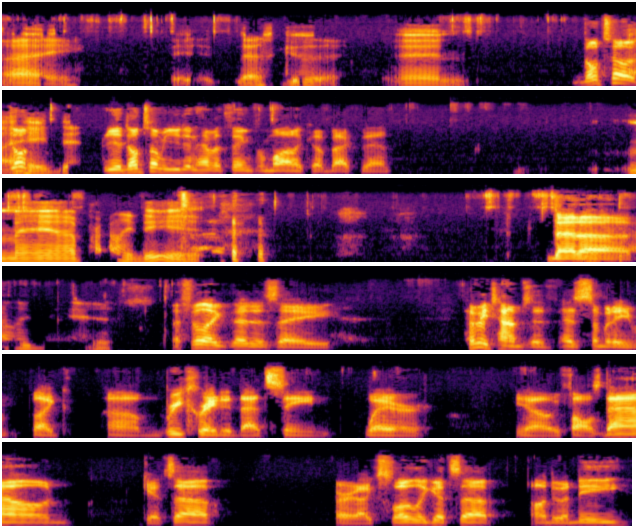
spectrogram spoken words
I it, that's good. And Don't tell I don't hate that yeah don't tell me you didn't have a thing for Monica back then. man. I probably did. That uh Probably I feel like that is a how many times has, has somebody like um recreated that scene where you know he falls down, gets up, or like slowly gets up onto a knee.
